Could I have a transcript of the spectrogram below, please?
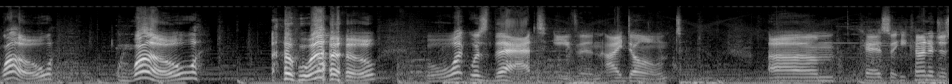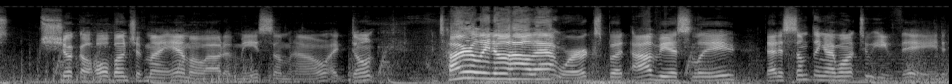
whoa! Whoa! Whoa! What was that, even? I don't. Um, okay, so he kind of just shook a whole bunch of my ammo out of me somehow. I don't entirely know how that works, but obviously that is something I want to evade.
